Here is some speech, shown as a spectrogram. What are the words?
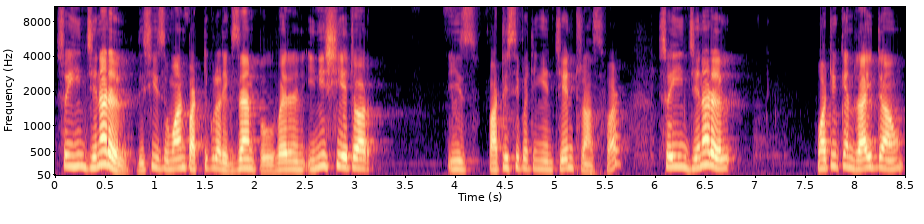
So, in general this is one particular example where an initiator is participating in chain transfer. So, in general what you can write down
